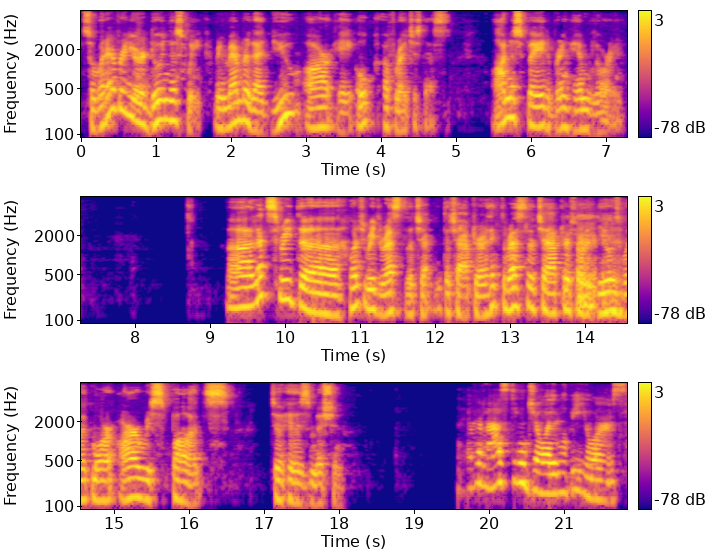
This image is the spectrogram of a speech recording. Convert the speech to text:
So whatever you're doing this week, remember that you are a oak of righteousness on display to bring him glory. Uh, let's read the. Why don't you read the rest of the, cha- the chapter? I think the rest of the chapter sort of deals with more our response to his mission. Everlasting joy will be yours,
